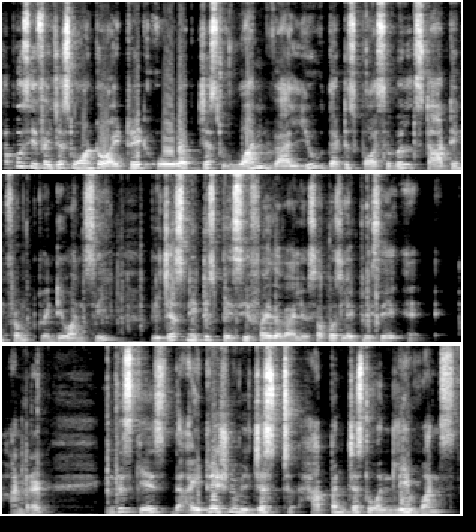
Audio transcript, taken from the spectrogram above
Suppose if I just want to iterate over just one value that is possible starting from 21C, we just need to specify the value. Suppose let me say 100. Eh, In this case, the iteration will just happen just only once.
